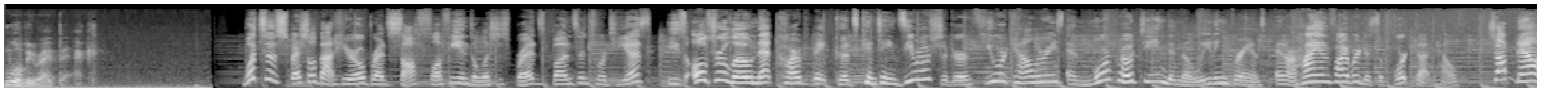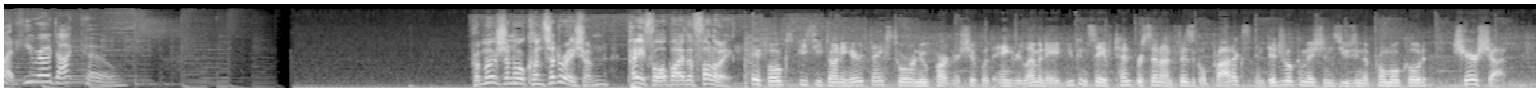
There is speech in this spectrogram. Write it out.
We'll be right back. What's so special about Hero Bread's soft, fluffy, and delicious breads, buns, and tortillas? These ultra low net carb baked goods contain zero sugar, fewer calories, and more protein than the leading brands, and are high in fiber to support gut health. Shop now at hero.co. Promotional consideration paid for by the following. Hey folks, PC Tunney here. Thanks to our new partnership with Angry Lemonade, you can save 10% on physical products and digital commissions using the promo code ChairShot.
